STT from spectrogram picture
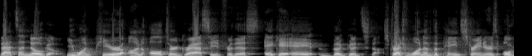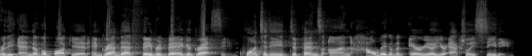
that's a no-go. You want pure, unaltered grass seed for this, aka the good stuff. Stretch one of the paint strainers over the end of a bucket and grab that favorite bag of grass seed. Quantity depends on how big of an area you're actually seeding.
